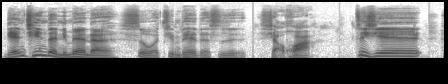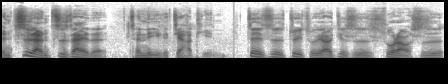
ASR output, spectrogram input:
年轻的里面呢，是我敬佩的是小花，这些很自然自在的成立一个家庭。这是最主要，就是苏老师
